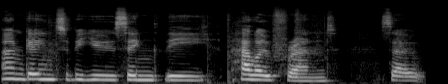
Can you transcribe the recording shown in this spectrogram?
I'm going to be using the Hello Friend. So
